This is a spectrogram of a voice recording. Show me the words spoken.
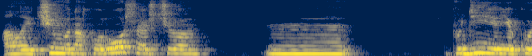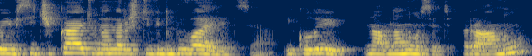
Але чим вона хороша, що подія, якої всі чекають, вона нарешті відбувається. І коли нам наносять рану,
